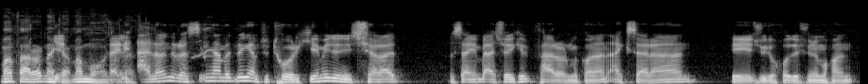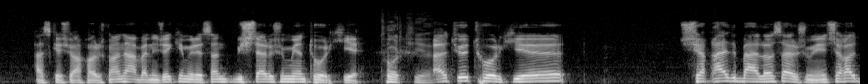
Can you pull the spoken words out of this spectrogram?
من فرار نکردم من ولی مهاجرت الان راستی این هم بهت بگم تو ترکیه می‌دونید چقدر مثلا این بچههایی که فرار می‌کنن اکثرا یه جوری خودشونو می‌خوان از کشور خارج کنن. اولین جایی که می‌رسن بیشترشون میان ترکیه. ترکیه. بعد توی ترکیه چقدر بلا سرشون میاد یعنی چقدر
